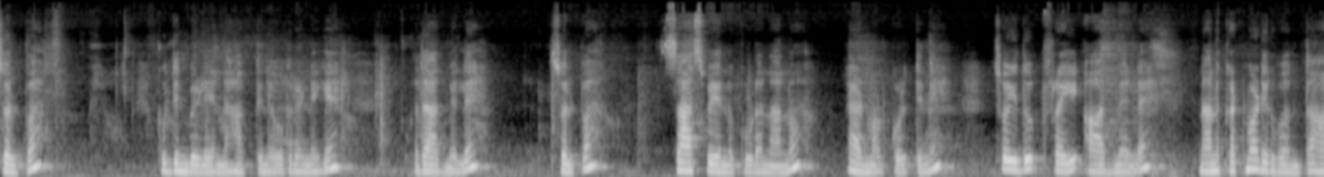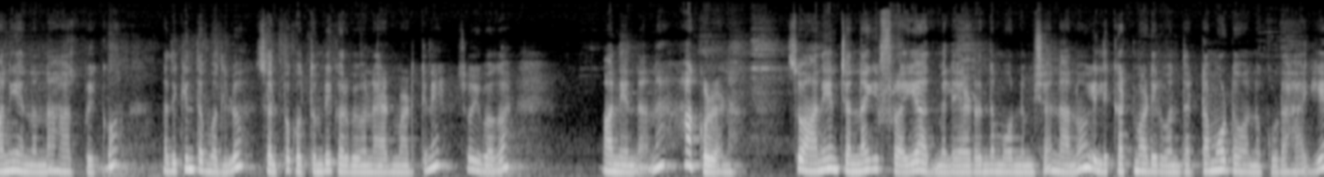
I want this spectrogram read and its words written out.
ಸ್ವಲ್ಪ ಉದ್ದಿನಬೇಳೆಯನ್ನು ಹಾಕ್ತೀನಿ ಒಗ್ಗರಣೆಗೆ. ಅದಾದಮೇಲೆ ಸ್ವಲ್ಪ ಸಾಸಿವೆಯನ್ನು ಕೂಡ ನಾನು ಆ್ಯಡ್ ಮಾಡ್ಕೊಳ್ತೀನಿ. ಸೊ, ಇದು ಫ್ರೈ ಆದಮೇಲೆ ನಾನು ಕಟ್ ಮಾಡಿರುವಂಥ ಆನಿಯನನ್ನು ಹಾಕಬೇಕು. ಅದಕ್ಕಿಂತ ಮೊದಲು ಸ್ವಲ್ಪ ಕೊತ್ತಂಬರಿ ಕರಿಬೇವನ್ನು ಆ್ಯಡ್ ಮಾಡ್ತೀನಿ. ಸೊ, ಇವಾಗ ಆನಿಯನನ್ನು ಹಾಕ್ಕೊಳ್ಳೋಣ. ಸೊ, ಆನಿಯನ್ ಚೆನ್ನಾಗಿ ಫ್ರೈ ಆದಮೇಲೆ ಎರಡರಿಂದ ಮೂರು ನಿಮಿಷ ನಾನು ಇಲ್ಲಿ ಕಟ್ ಮಾಡಿರುವಂಥ ಟೊಮೊಟೊವನ್ನು ಕೂಡ ಹಾಗೆ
